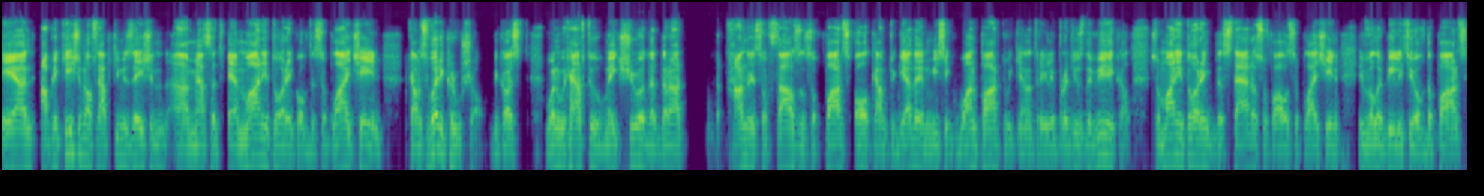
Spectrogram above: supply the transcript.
And application of the optimization uh, methods and monitoring of the supply chain becomes very crucial because when we have to make sure that there are hundreds of thousands of parts all come together and missing one part we cannot really produce the vehicle so monitoring the status of our supply chain availability of the parts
